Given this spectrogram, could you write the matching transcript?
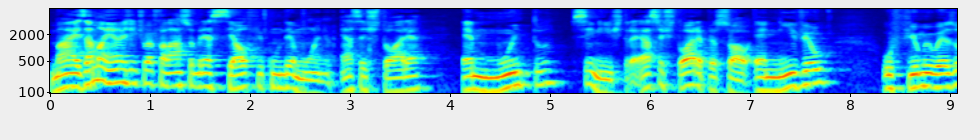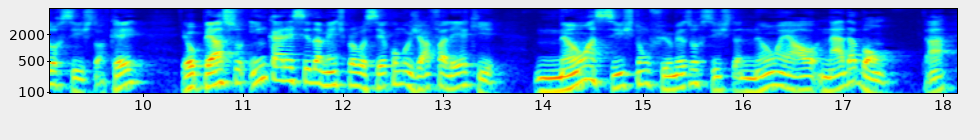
Mas amanhã a gente vai falar sobre a selfie com o demônio. Essa história é muito sinistra. Essa história, pessoal, é nível o filme O Exorcista, ok? Eu peço encarecidamente para você, como já falei aqui, não assistam o filme Exorcista, não é nada bom, tá?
